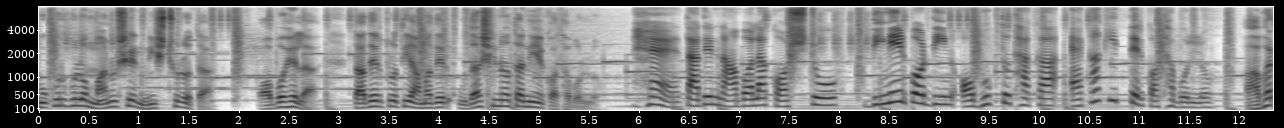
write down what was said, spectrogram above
কুকুরগুলো মানুষের নিষ্ঠুরতা অবহেলা তাদের প্রতি আমাদের উদাসীনতা নিয়ে কথা বলল। হ্যাঁ তাদের না বলা কষ্ট দিনের পর দিন অভুক্ত থাকা একাকিত্বের কথা বলল। আবার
